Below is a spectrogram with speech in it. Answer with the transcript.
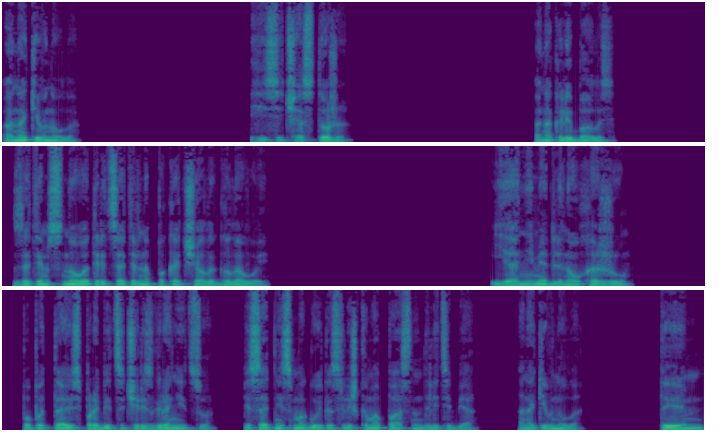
Она кивнула. «И сейчас тоже?» Она колебалась, затем снова отрицательно покачала головой. «Я немедленно ухожу. Попытаюсь пробиться через границу. Писать не смогу, это слишком опасно для тебя». Она кивнула. «Ты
